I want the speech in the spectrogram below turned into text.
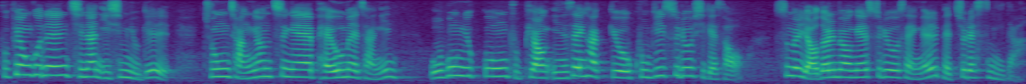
부평구는 지난 26일 중장년층의 배움의 장인 5060 부평 인생학교 구기 수료식에서 28명의 수료생을 배출했습니다.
